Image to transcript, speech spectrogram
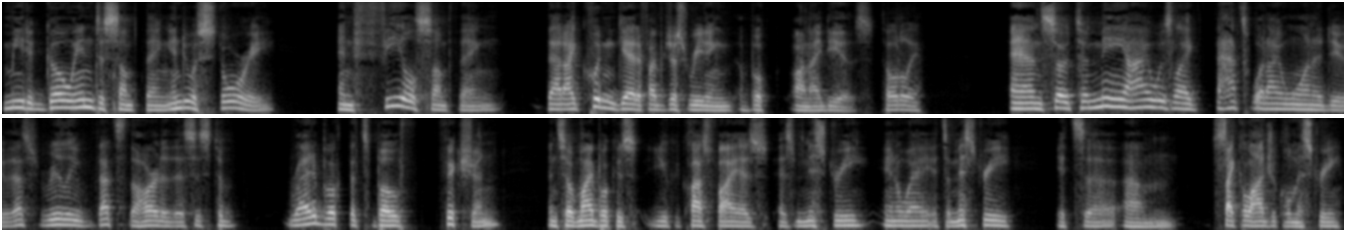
me to go into something, into a story, and feel something that I couldn't get if I'm just reading a book on ideas. Totally. And so to me, I was like, that's what I want to do. That's really that's the heart of this is to write a book that's both fiction. And so my book is you could classify as as mystery in a way. It's a mystery. It's a um, psychological mystery.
